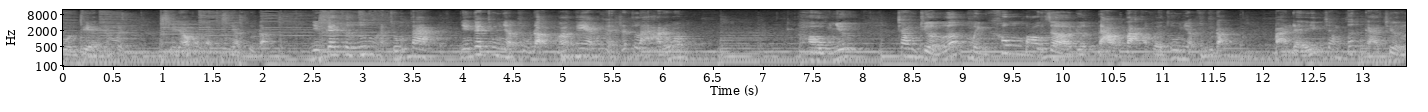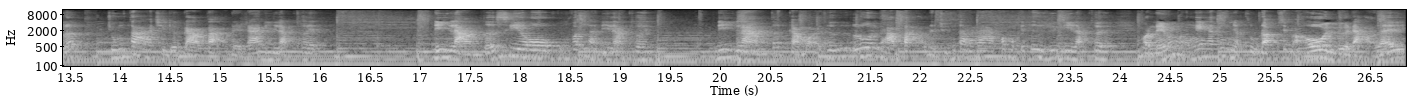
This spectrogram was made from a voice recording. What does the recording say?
nguồn tiền cho mình đó gọi là thu nhập thụ động. Những cái thứ mà chúng ta, những cái thu nhập thụ động nó nghe có vẻ rất lạ, đúng không? Hầu như trong trường lớp mình không bao giờ được đào tạo về thu nhập thụ động. Bạn để ý trong tất cả trường lớp, chúng ta chỉ được đào tạo để ra đi làm thuê. Đi làm tới CEO cũng vẫn là đi làm thuê. Đi làm tất cả mọi thứ, luôn đào tạo để chúng ta ra có một cái tư duy đi làm thuê. Còn nếu mà nghe thu nhập thụ động sẽ bảo, ôi, lừa đảo đấy.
